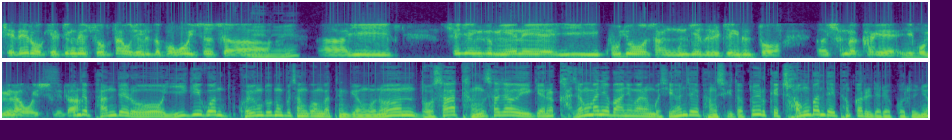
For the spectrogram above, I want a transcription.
제대로 결정될 수 없다고 저희들도 보고 있어서 네네. 어, 이 최저임금위원회의 이 구조상 문제들을 저희들도 어, 심각하게 이 고민하고 있습니다. 근데 반대로 이기권 고용노동부 장관 같은 경우는 노사 당사자 의견을 가장 많이 반영하는 것이 현재의 방식이다. 또 이렇게 정반대의 평가를 내렸거든요.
